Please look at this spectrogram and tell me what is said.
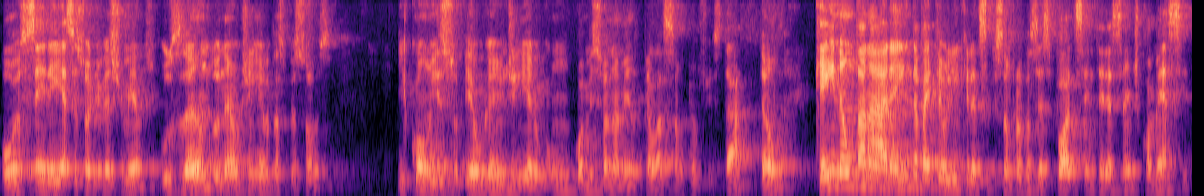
ou eu serei assessor de investimentos usando né, o dinheiro das pessoas e com isso eu ganho dinheiro com um comissionamento pela ação que eu fiz, tá? Então, quem não está na área ainda vai ter o link na descrição para vocês, pode ser interessante, comece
